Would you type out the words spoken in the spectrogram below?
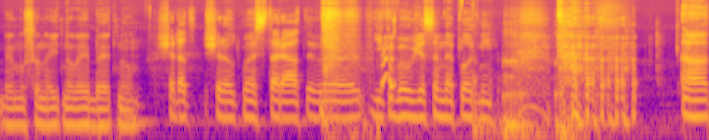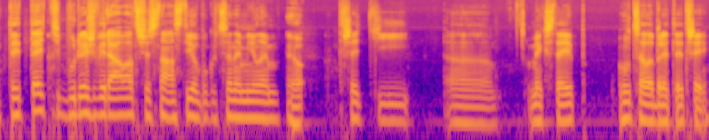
by musel najít nový byt, no. Shoutout, shoutout moje stará, ty vole, díky bohu, že jsem neplodný. Uh, ty teď budeš vydávat 16. pokud se nemýlim, Jo, třetí uh, mixtape Who Celebrity 3.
